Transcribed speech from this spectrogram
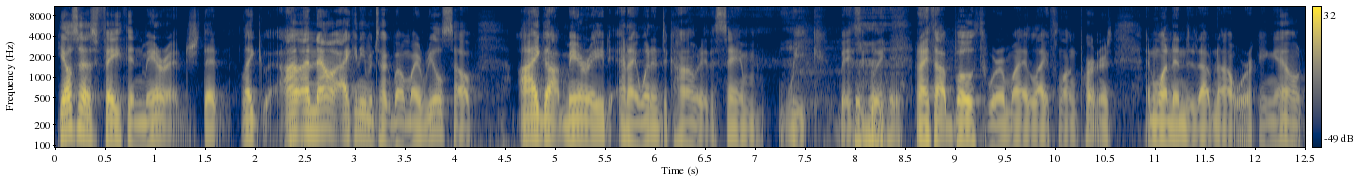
He also has faith in marriage. That like, I, and now I can even talk about my real self. I got married and I went into comedy the same week, basically, and I thought both were my lifelong partners, and one ended up not working out.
